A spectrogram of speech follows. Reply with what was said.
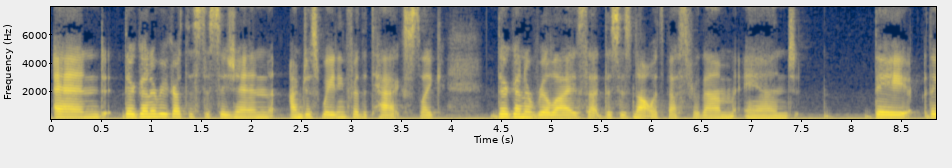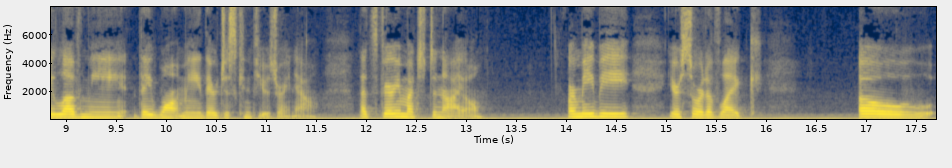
and they're going to regret this decision. I'm just waiting for the text. Like they're going to realize that this is not what's best for them and they they love me, they want me, they're just confused right now. That's very much denial. Or maybe you're sort of like oh,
